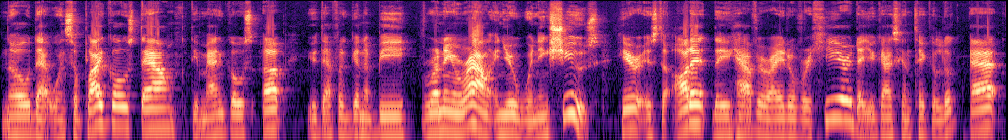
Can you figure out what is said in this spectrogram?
know that when supply goes down, demand goes up, you're definitely going to be running around in your winning shoes. Here is the audit. They have it right over here that you guys can take a look at.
